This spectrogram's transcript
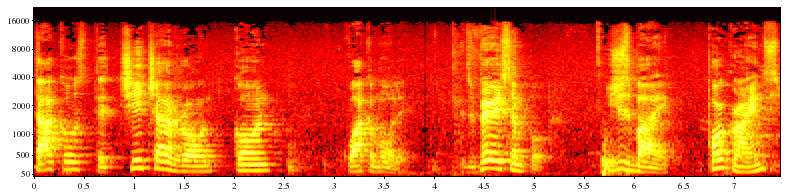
tacos de chicharrón con guacamole. It's very simple. You just buy pork rinds,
